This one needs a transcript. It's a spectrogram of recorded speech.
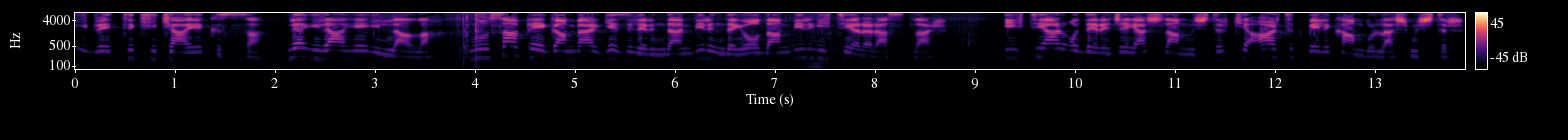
İbretlik hikaye kıssa. La ilahe illallah. Musa peygamber gezilerinden birinde yoldan bir ihtiyara rastlar. İhtiyar o derece yaşlanmıştır ki artık beli kamburlaşmıştır.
